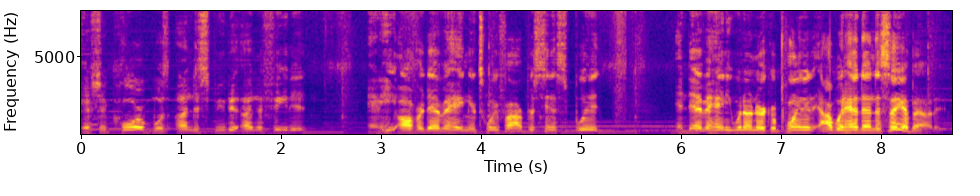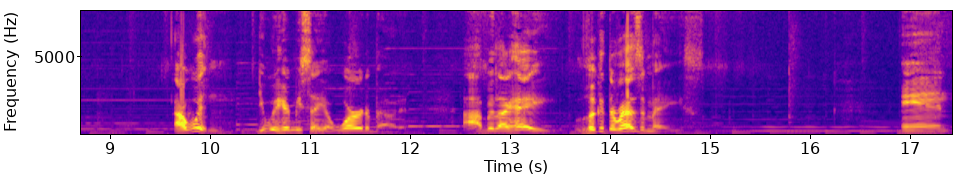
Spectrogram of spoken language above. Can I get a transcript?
If Shakur was undisputed, undefeated, and he offered Devin Haney a 25% split, and Devin Haney went on there complaining, I wouldn't have nothing to say about it. I wouldn't. You wouldn't hear me say a word about it. I'd be like, hey, look at the resumes. And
